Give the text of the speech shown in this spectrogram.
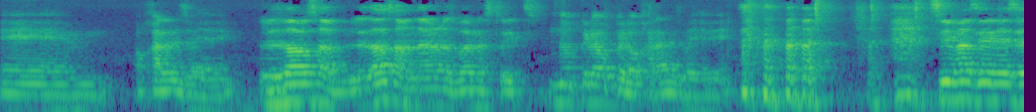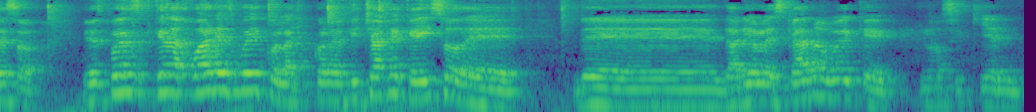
Eh, ojalá les vaya bien. Les vamos, a, les vamos a mandar unos buenos tweets. No creo, pero ojalá les vaya bien. Sí, más bien es eso. Y después queda Juárez, güey, con, la- con el fichaje que hizo de, de Darío Lescano, güey, que no sé quién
